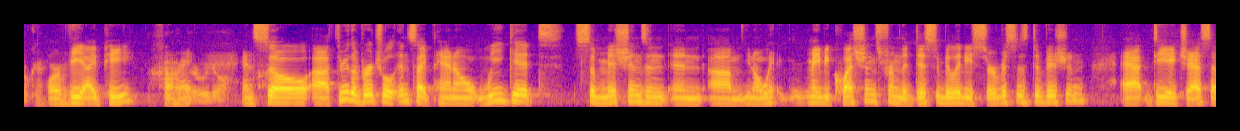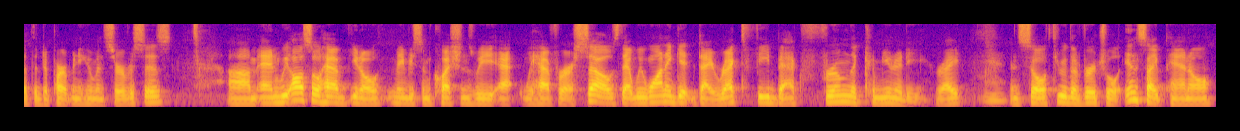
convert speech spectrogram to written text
Okay. or VIP. Right. There we go. And so uh, through the virtual insight panel, we get submissions and, and um, you know maybe questions from the Disability Services Division at DHS at the Department of Human Services. Um, and we also have, you know, maybe some questions we we have for ourselves that we want to get direct feedback from the community, right? And so through the virtual insight panel,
